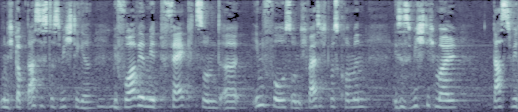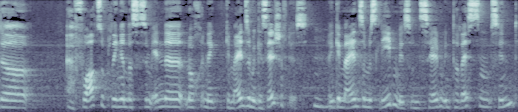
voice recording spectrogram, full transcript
Und ich glaube, das ist das Wichtige. Mhm. Bevor wir mit Facts und äh, Infos und ich weiß nicht was kommen, ist es wichtig, mal das wieder hervorzubringen, dass es am Ende noch eine gemeinsame Gesellschaft ist, mhm. ein gemeinsames Leben ist und selben Interessen sind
